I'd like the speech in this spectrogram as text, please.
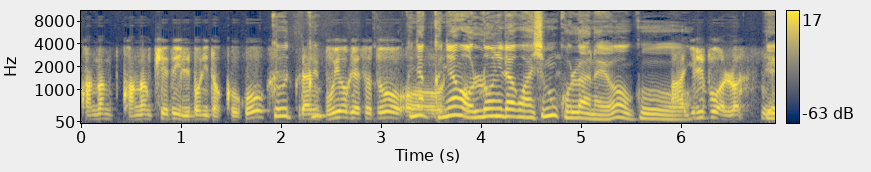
관광 관광 피해도 일본이 더 크고 그- 그다음에 그- 무역에서도 그냥 어, 그냥 언론이라고 하시면 곤란해요. 그 아 일부 언론 예,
